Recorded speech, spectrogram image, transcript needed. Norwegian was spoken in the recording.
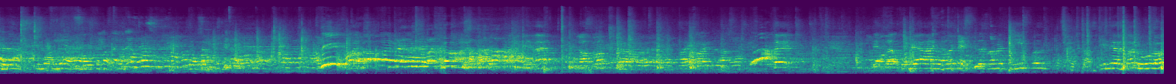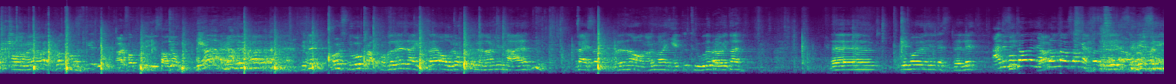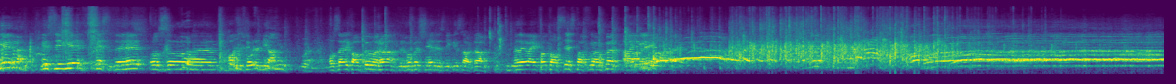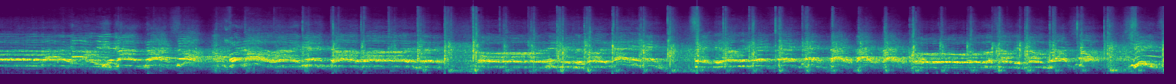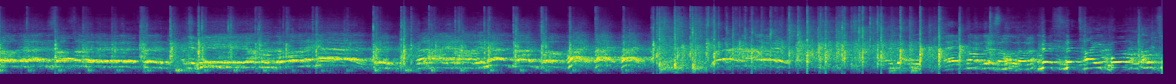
Tror jeg er noe av det beste som har blitt vist på i Mjøndalen noen gang. Fantastisk, gutter. I hvert fall på nye stadion. Ja, gutter, folk sto og klappa for dere, reiste seg aldri opp til Mjøndalen i nærheten. Reiste seg opp til den annen gang, var helt utrolig bra, gutter. Eh, vi må restere litt. Nei, vi må ta den Ja. jævla sangen først. Vi, vi synger, vi synger neste dere, og så uh, han står den midten. Og så er det kamp i morgen. Dere får beskjed hvis vi ikke starta. Men det var helt fantastisk. Takk for kampen.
